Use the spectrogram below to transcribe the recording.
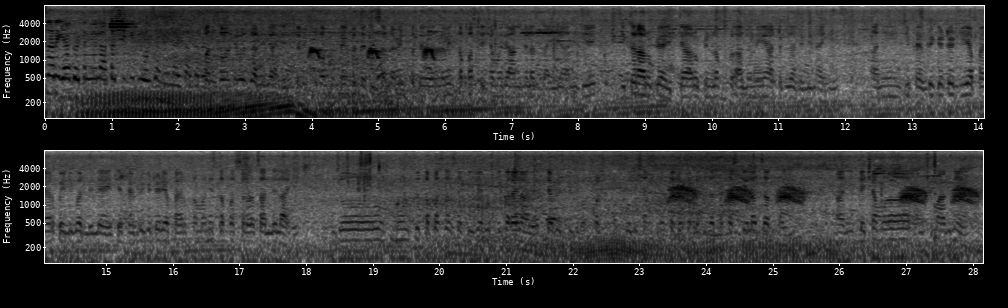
सर या घटनेला आता किती दिवस झालेला आहे साधारण पंचावन्न दिवस झालेले आहेत तरी सुद्धा कुठल्याही पद्धतीचा नवीन पद्ध नवीन तपास त्याच्यामध्ये आणलेलाच नाही आणि जे इतर आरोपी आहेत त्या आरोपींना अजूनही अटक झालेली नाही आणि जी फॅब्रिकेटेड जी एफ आय आर पहिली भरलेली आहे त्या फॅब्रिकेटेड एफ आय आरप्रमाणेच तपास सगळा चाललेला आहे. जो मग जो तपासासाठी ज्या गोष्टी करायला हव्यात त्या गोष्टी पोलिसांकडून त्याच्या पद्धतीचा तपास केलाच जात नाही. आणि त्याच्यामुळं आमची मागणी आहे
